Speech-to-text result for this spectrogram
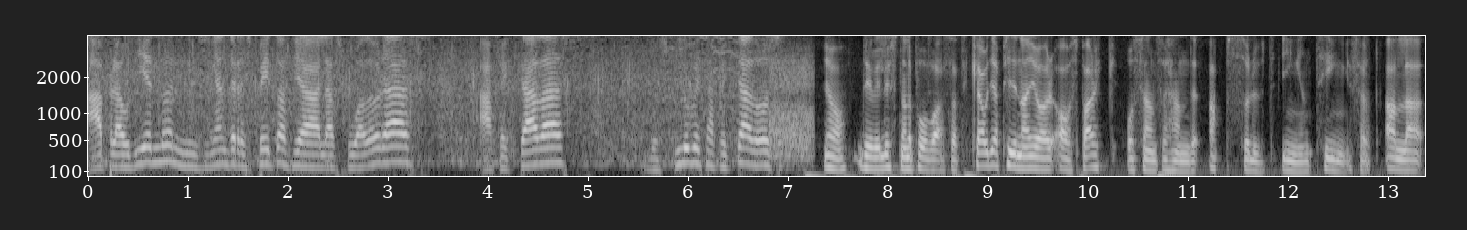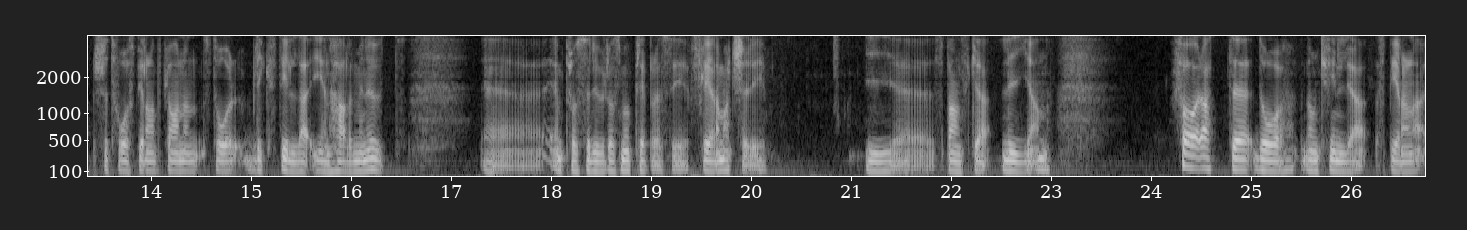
aplaudiendo en señal de respeto hacia las jugadoras afectadas, los clubes afectados. Ja, det vi lyssnade på var alltså att Claudia Pina gör avspark och sen så händer absolut ingenting för att alla 22 spelarna på planen står blickstilla i en halv minut. Eh, en procedur som upprepades i flera matcher i, i eh, spanska ligan. För att eh, då de kvinnliga spelarna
